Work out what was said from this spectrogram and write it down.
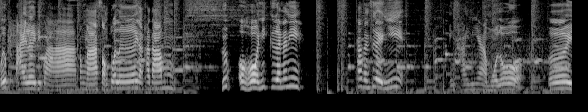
ปึ๊บไปเลยดีกว่า ต้องมาสองตัวเลยหลังคาดำฮึบโอ้โหนี่เกลือนะนี่ ถ้าเป็นเสื้ออย่างนี้ เองใครเนี่ยโมโลเฮ้ย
